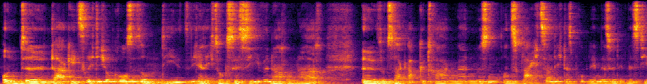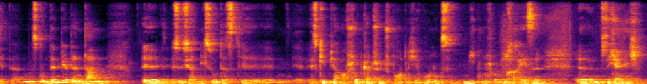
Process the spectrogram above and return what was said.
Und äh, da geht's richtig um große Summen, die sicherlich sukzessive nach und nach sozusagen abgetragen werden müssen. Und gleichzeitig das Problem, es wird investiert werden müssen. Und wenn wir denn dann es ist ja nicht so, dass äh, es gibt ja auch schon ganz schön sportliche Wohnungsmieten und Preise. Äh, sicherlich,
